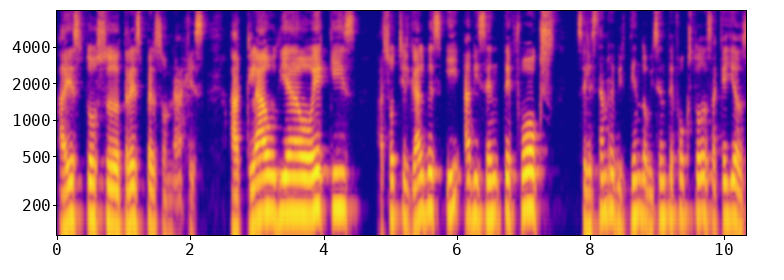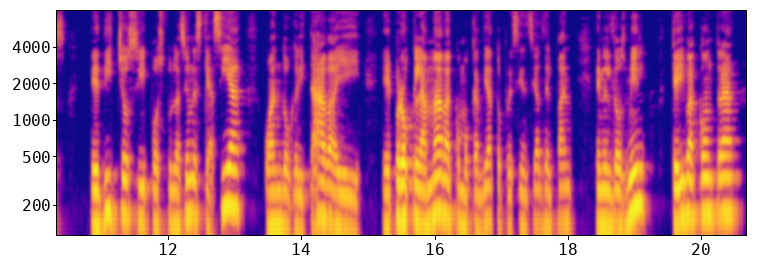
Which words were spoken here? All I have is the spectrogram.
a estos uh, tres personajes, a Claudia X, a Xochitl Galvez y a Vicente Fox. Se le están revirtiendo a Vicente Fox todas aquellas dichos y postulaciones que hacía cuando gritaba y eh, proclamaba como candidato presidencial del PAN en el 2000 que iba contra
